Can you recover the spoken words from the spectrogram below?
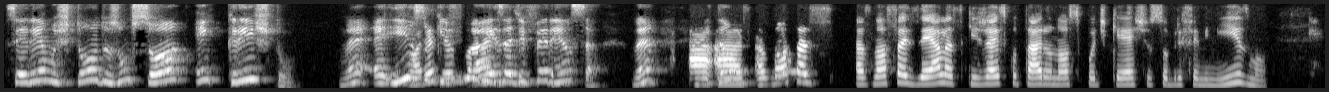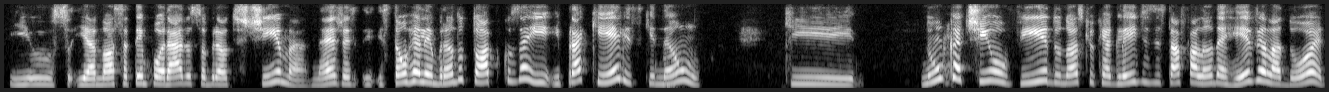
Seremos todos um só em Cristo. Né? É isso Glória que faz a diferença. Né? A, então, as, as, nossas, as nossas elas que já escutaram o nosso podcast sobre feminismo, e, os, e, a nossa temporada sobre autoestima, né, já estão relembrando tópicos aí. E para aqueles que não que nunca tinha ouvido, nós que o que a Gleides está falando é revelador,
